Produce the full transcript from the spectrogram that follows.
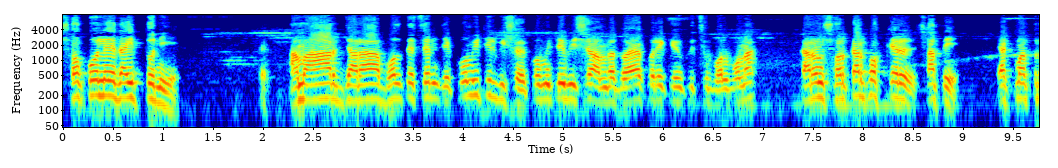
সকলে দায়িত্ব নিয়ে। আমার যারা বলতেছেন যে কমিটির বিষয়, কমিটির বিষয়ে আমরা দয়া করে কেউ কিছু বলব না। কারণ সরকার পক্ষের সাথে একমাত্র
